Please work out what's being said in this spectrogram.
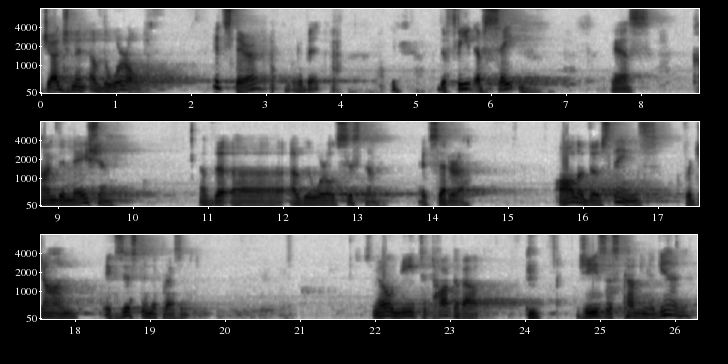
judgment of the world. It's there a little bit. The feet of Satan Yes, condemnation of the uh, of the world system, etc. All of those things for John exist in the present. There's no need to talk about Jesus coming again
